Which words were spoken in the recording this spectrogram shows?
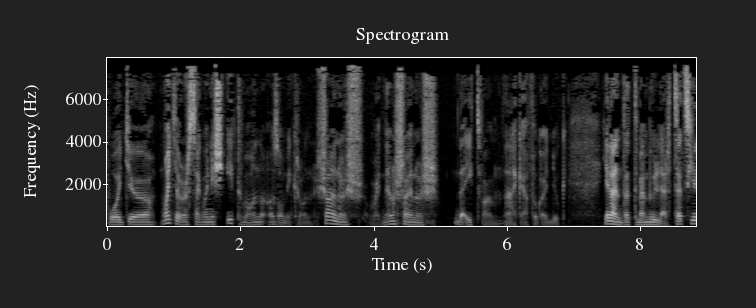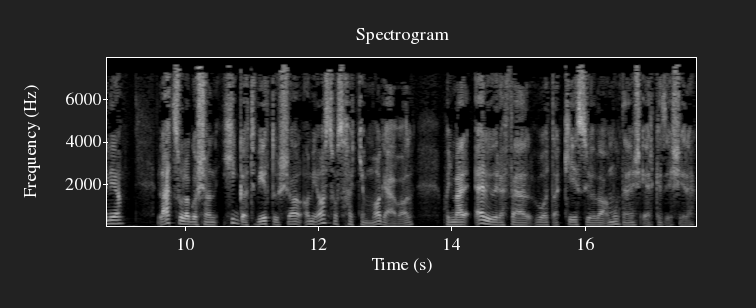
hogy Magyarországon is itt van az Omikron. Sajnos, vagy nem sajnos, de itt van, el kell fogadjuk. Jelentette be Müller Cecília, látszólagosan higgadt virtussal, ami azt hozhatja magával, hogy már előre fel voltak készülve a mutáns érkezésére.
